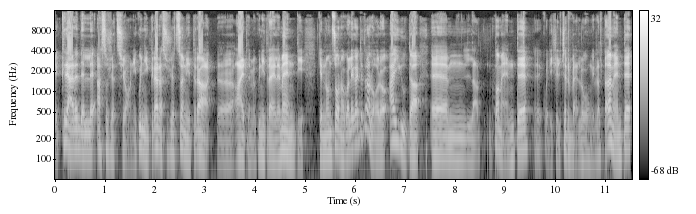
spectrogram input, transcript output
eh, creare delle associazioni, quindi creare associazioni tra eh, item, quindi tra elementi che non sono collegati tra loro, aiuta ehm, la tua mente, eh, qua dice il cervello, comunque in realtà la mente,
